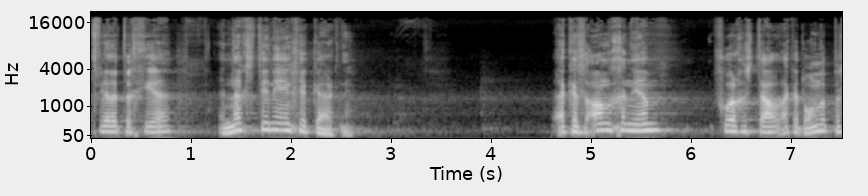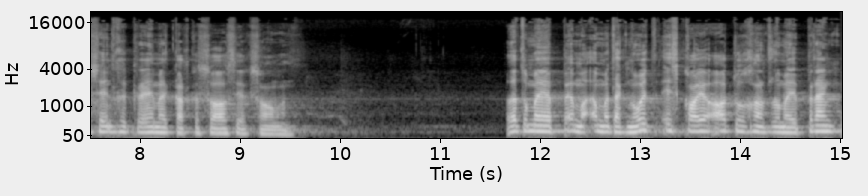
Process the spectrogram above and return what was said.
te julle te gee en niks teen die NG Kerk nie. Ek is aangeneem, voorgestel, ek het 100% gekry in my katekisasie eksamen. Hulle het my omdat ek nooit SKA toe gegaan het, hulle my prank,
